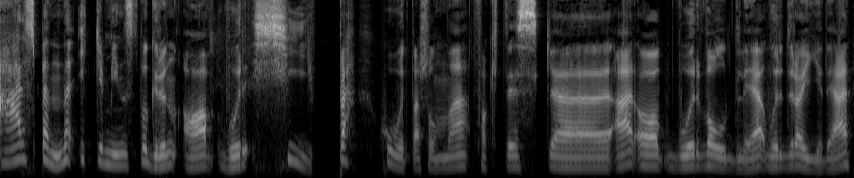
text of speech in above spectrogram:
er spennende, ikke minst på grunn av hvor kjipe hovedpersonene faktisk uh, er, og hvor voldelige, hvor drøye de er,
